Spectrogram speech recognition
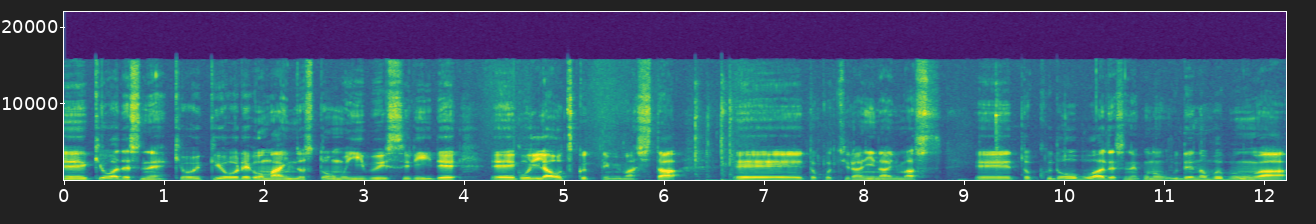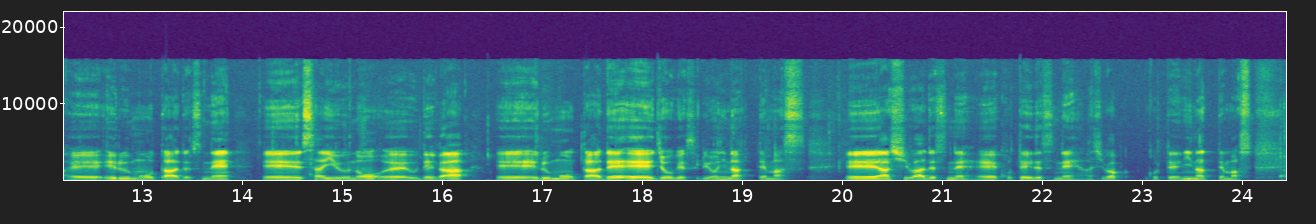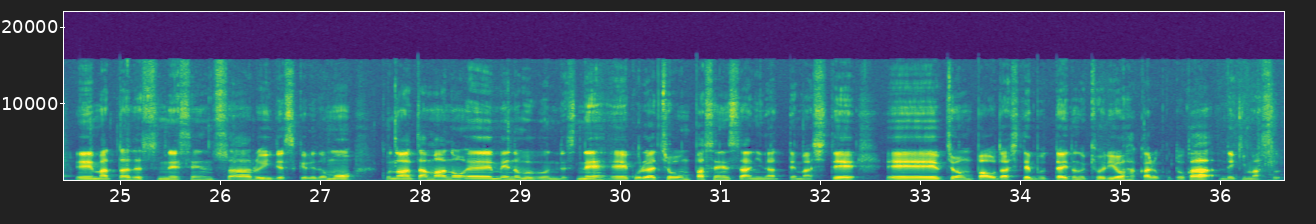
えー、今日はですね、教育用レゴマインドストーム EV3 で、えー、ゴリラを作ってみました。えーと、こちらになります。えーと、駆動部はですね、この腕の部分は、えー、L モーターですね。えー、左右の、え腕が、え L モーターで、え上下するようになってます。え足はですね、え固定ですね。足は固定になってます。えー、またですね、センサー類ですけれども、この頭の、えー、目の部分ですね、えー、これは超音波センサーになってまして、え超音波を出して物体との距離を測ることができます。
